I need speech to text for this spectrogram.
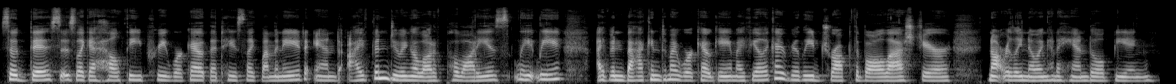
So this is like a healthy pre workout that tastes like lemonade. And I've been doing a lot of Pilates lately. I've been back into my workout game. I feel like I really dropped the ball last year, not really knowing how to handle being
